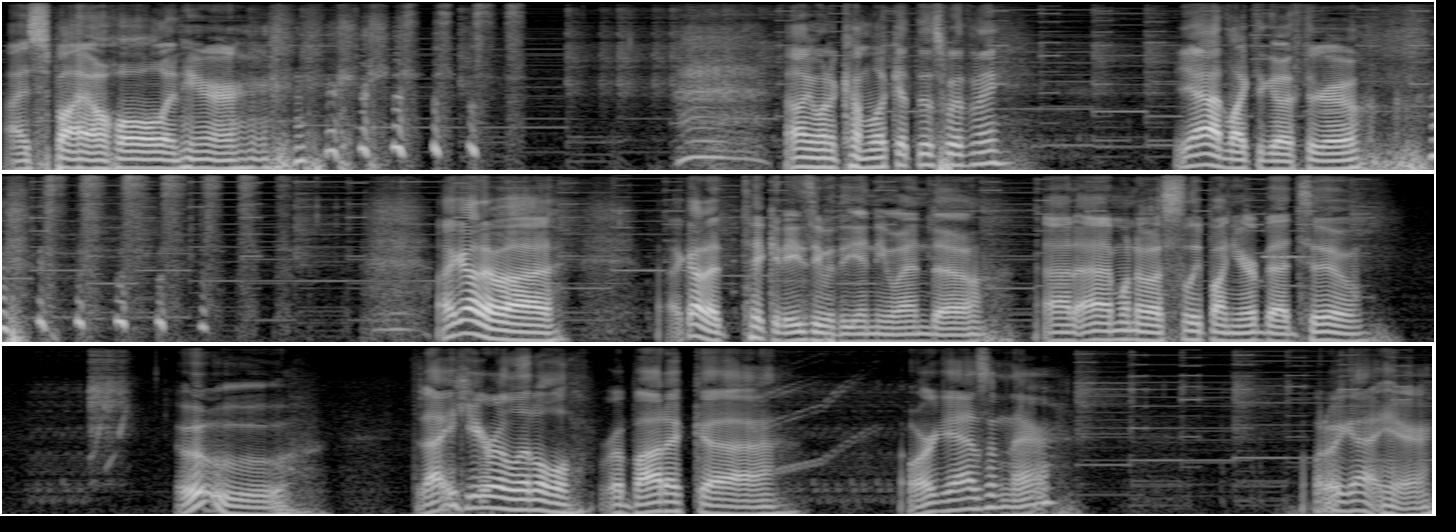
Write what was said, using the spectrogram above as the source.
I spy a hole in here. Oh, you want to come look at this with me? Yeah, I'd like to go through. I gotta, uh, I gotta take it easy with the innuendo. I want to sleep on your bed too. Ooh, did I hear a little robotic uh, orgasm there? What do we got here?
